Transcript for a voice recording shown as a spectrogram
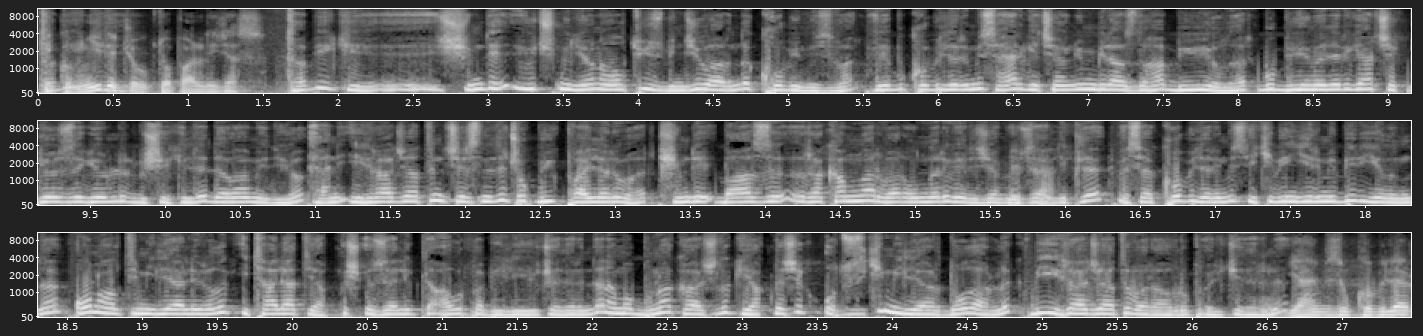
Tabii Ekonomiyi ki. de çabuk toparlayacağız. Tabii ki e, şimdi 3 milyon 600 bin civarında KOBİ'miz var ve bu KOBİ'lerimiz her geçen gün biraz daha büyüyorlar. Bu büyümeleri gerçek gözle görülür bir şekilde devam ediyor. Yani ihracatın içerisinde de çok büyük payları var. Şimdi bazı rakamlar var onları vereceğim Lütfen. özellikle. Mesela KOBİ'lerimiz 2021 yılında 16 milyar liralık ithalat yapmış özellikle Avrupa Birliği ülkelerinden ama buna karşılık yaklaşık 32 milyar dolarlık bir ihracatı var Avrupa ülkelerine. Yani bizim kobiler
